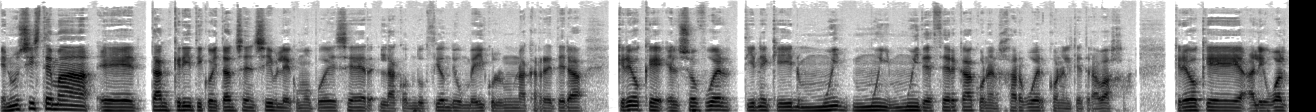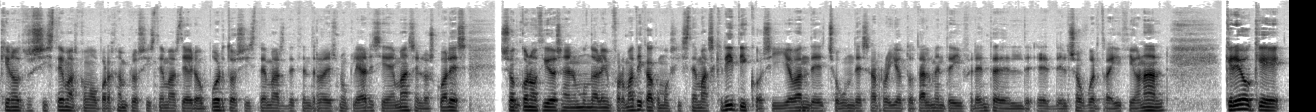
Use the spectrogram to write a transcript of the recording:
en un sistema eh, tan crítico y tan sensible como puede ser la conducción de un vehículo en una carretera, creo que el software tiene que ir muy, muy, muy de cerca con el hardware con el que trabaja. Creo que al igual que en otros sistemas, como por ejemplo sistemas de aeropuertos, sistemas de centrales nucleares y demás, en los cuales son conocidos en el mundo de la informática como sistemas críticos y llevan de hecho un desarrollo totalmente diferente del, de- del software tradicional, creo que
